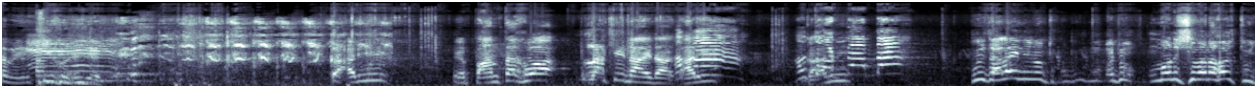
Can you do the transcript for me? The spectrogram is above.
হবে কি করেছে গাড়ি পান্তা খাওয়া লাঠি না এটা গাড়ি গাড়ি। তুই জ্বালাই নি মনীষী মানে হয় তুই।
